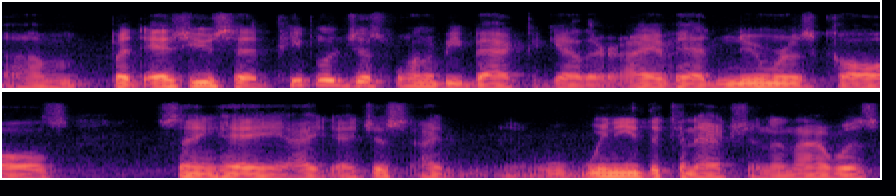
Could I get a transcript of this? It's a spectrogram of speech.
Um, but as you said, people just want to be back together. I have had numerous calls saying, "Hey, I, I just, I, we need the connection," and I was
